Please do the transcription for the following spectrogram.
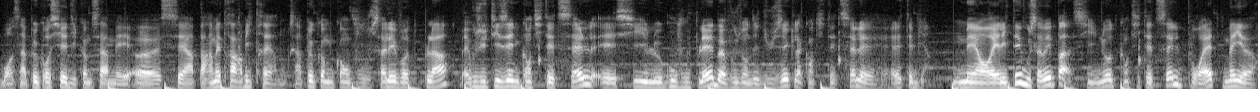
Bon, c'est un peu grossier dit comme ça, mais euh, c'est un paramètre arbitraire. Donc c'est un peu comme quand vous salez votre plat, bah, vous utilisez une quantité de sel, et si le goût vous plaît, bah, vous en déduisez que la quantité de sel, était bien. Mais en réalité, vous savez pas si une autre quantité de sel pourrait être meilleure.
